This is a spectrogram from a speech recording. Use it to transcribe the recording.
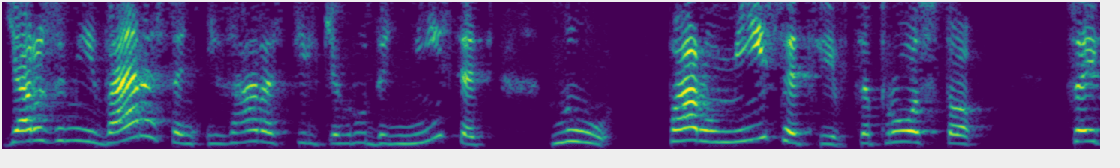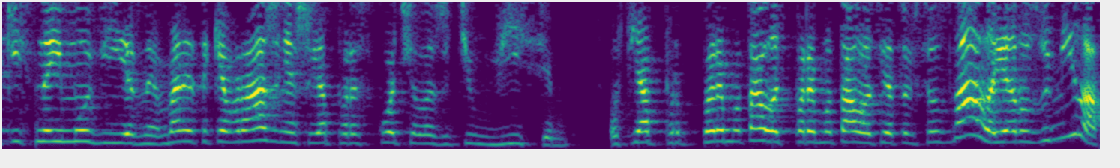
я розумію, вересень і зараз тільки грудень місяць. Ну, пару місяців це просто це якийсь неймовірне. У мене таке враження, що я перескочила життів вісім. От я пер- перемоталась, перемоталась, я це все знала, я розуміла.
